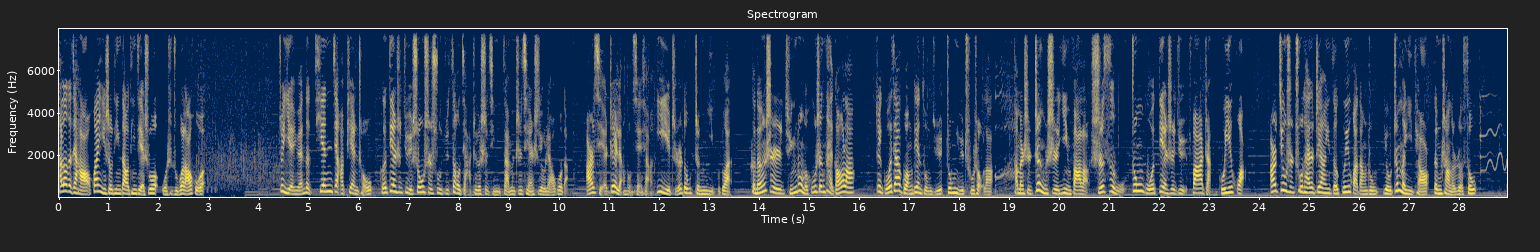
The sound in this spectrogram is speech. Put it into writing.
Hello，大家好，欢迎收听道听解说，我是主播老虎。这演员的天价片酬和电视剧收视数据造假这个事情，咱们之前是有聊过的，而且这两种现象一直都争议不断，可能是群众的呼声太高了。这国家广电总局终于出手了，他们是正式印发了《“十四五”中国电视剧发展规划》，而就是出台的这样一则规划当中，有这么一条登上了热搜。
